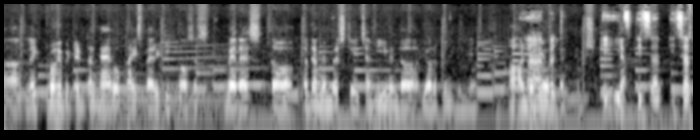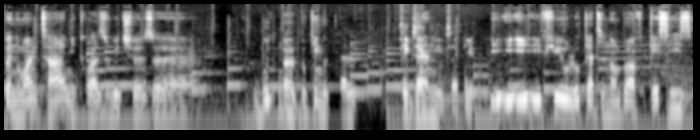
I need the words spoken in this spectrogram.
uh, like prohibited the narrow price parity clauses whereas the other member states and even the european union uh, under yeah, the european commission it's, yeah. it's, it's happened one time it was which was uh, boot, mm-hmm. booking hotel Exactly, and exactly. If you look at the number of cases,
